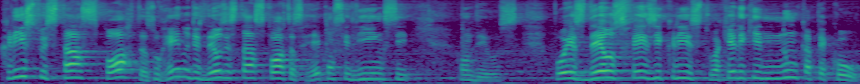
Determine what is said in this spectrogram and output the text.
Cristo está às portas, o reino de Deus está às portas, reconciliem-se com Deus. Pois Deus fez de Cristo, aquele que nunca pecou,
